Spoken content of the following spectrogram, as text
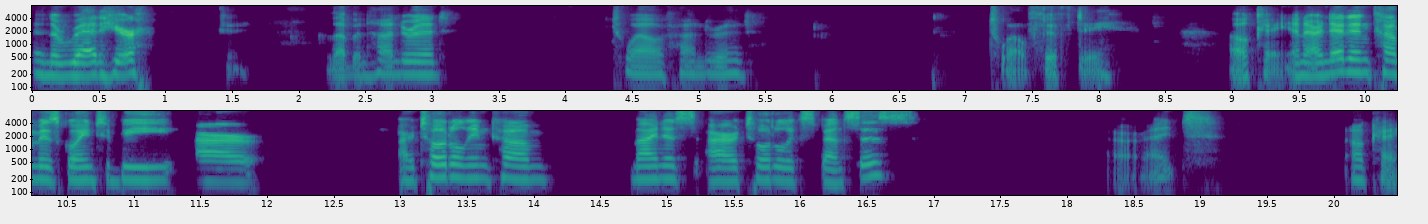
in the red here. Okay, 1100, 1200, 1250. Okay, and our net income is going to be our our total income minus our total expenses. All right. Okay.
